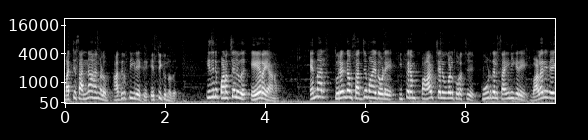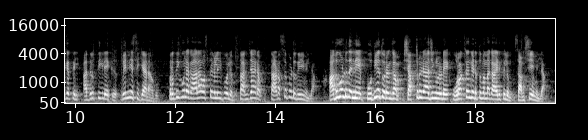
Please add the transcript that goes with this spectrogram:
മറ്റ് സന്നാഹങ്ങളും അതിർത്തിയിലേക്ക് എത്തിക്കുന്നത്. ഇതിന് പണച്ചെലവ് ഏറെയാണ്. എന്നാൽ തുരങ്കം സജ്ജമായതോടെ ഇത്തരം പാഴ്ചെലവുകൾ കുറച്ച് കൂടുതൽ സൈനികരെ വളരെ വേഗത്തിൽ അതിർത്തിയിലേക്ക് വിന്യസിക്കാനാകും. പ്രതികൂല കാലാവസ്ഥകളിൽ പോലും സഞ്ചാരം തടസ്സപ്പെടുകയുമില്ല. അതുകൊണ്ട് തന്നെ പുതിയ തുരങ്കം ശത്രു രാജ്യങ്ങളുടെ ഉറക്കം കെടുത്തുമെന്ന കാര്യത്തിലും സംശയമില്ല.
